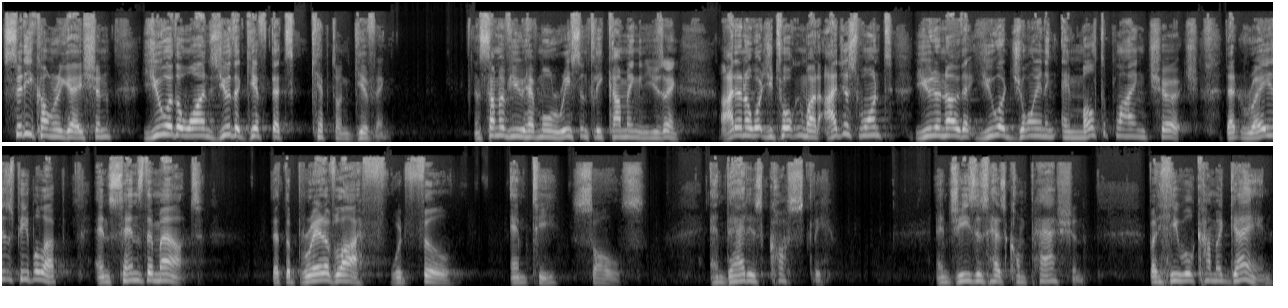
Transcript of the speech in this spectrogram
city congregation. You are the ones, you're the gift that's kept on giving. And some of you have more recently coming and you're saying, I don't know what you're talking about. I just want you to know that you are joining a multiplying church that raises people up and sends them out, that the bread of life would fill empty souls. And that is costly. And Jesus has compassion, but he will come again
